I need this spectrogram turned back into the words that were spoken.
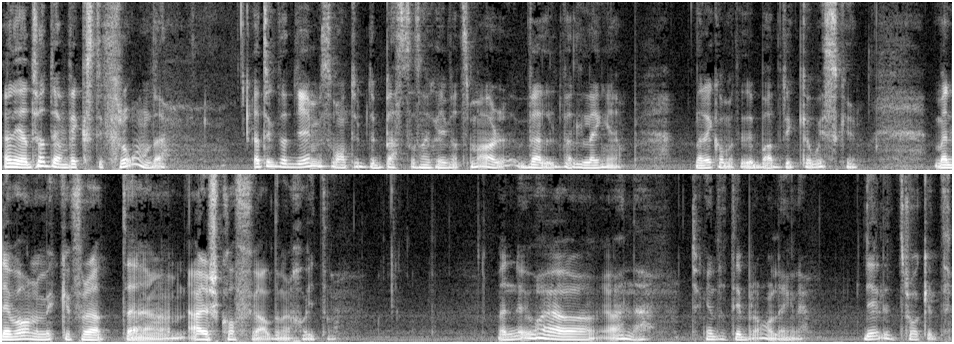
Jag tror att jag växt ifrån det. Jag tyckte att Jameson var typ det bästa som skivat smör väldigt, väldigt länge. När det kommer till att bara dricka whisky. Men det var nog mycket för att eh, Irish coffee och all den här skiten. Men nu har jag, jag vet inte, tycker inte att det är bra längre. Det är lite tråkigt.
